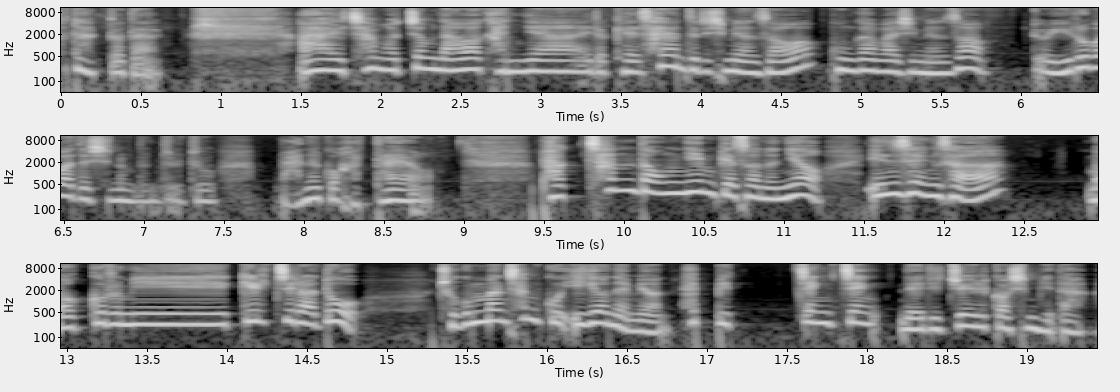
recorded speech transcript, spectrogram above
토닥토닥. 아이, 참 어쩜 나와 같냐. 이렇게 사연 들으시면서 공감하시면서 또 위로받으시는 분들도 많을 것 같아요. 박찬덕님께서는요, 인생사, 먹구름이 낄지라도 조금만 참고 이겨내면 햇빛 쨍쨍 내리쬐일 것입니다.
